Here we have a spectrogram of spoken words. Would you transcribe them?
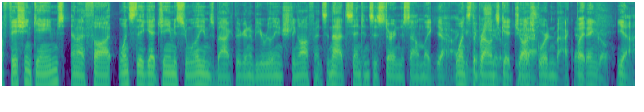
efficient games. And I thought once they get Jameson Williams back, they're going to be a really interesting offense. And that sentence is starting to sound like Yeah, I once the Browns get Josh yeah. Gordon back. but Bingo. yeah,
